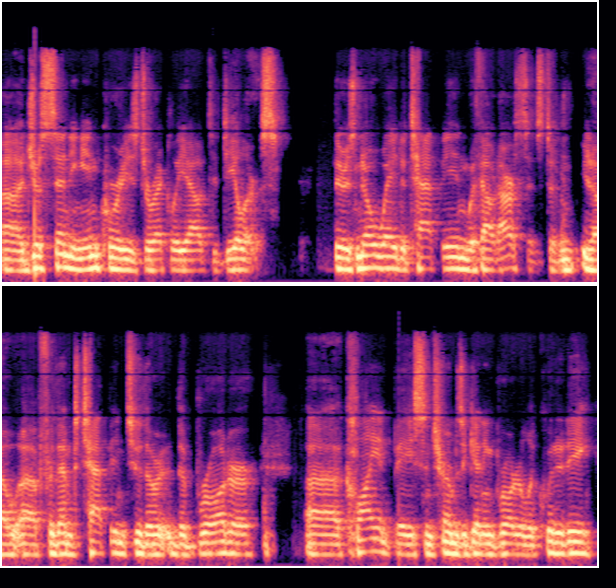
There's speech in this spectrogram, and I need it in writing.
uh, just sending inquiries directly out to dealers there's no way to tap in without our system, you know, uh, for them to tap into the, the broader uh, client base in terms of getting broader liquidity.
